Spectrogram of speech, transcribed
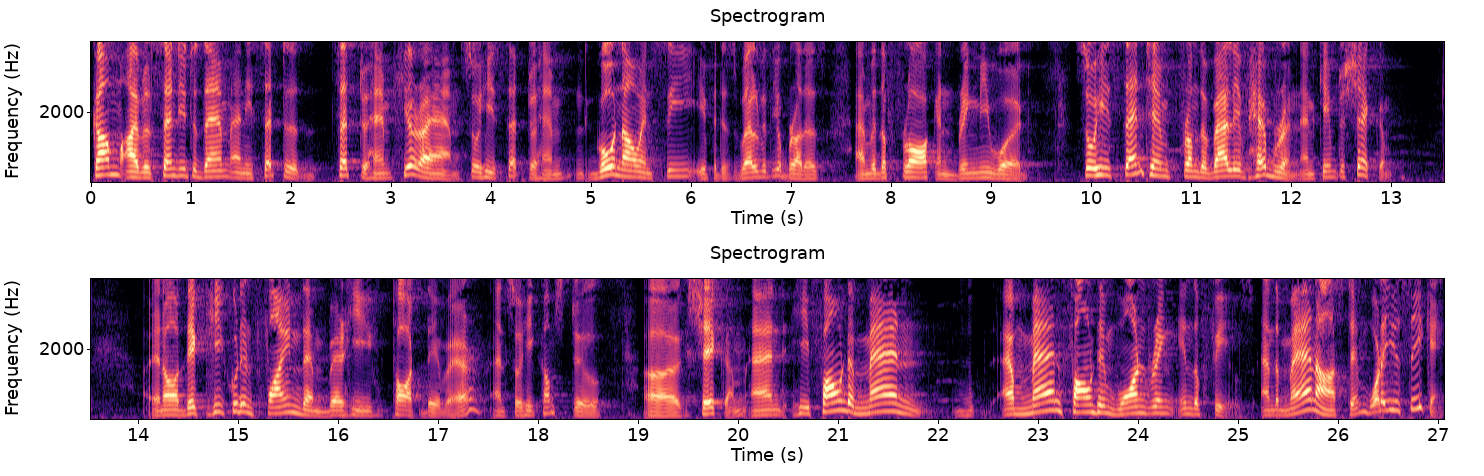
Come, I will send you to them. And he said to, said to him, Here I am. So he said to him, Go now and see if it is well with your brothers and with the flock, and bring me word. So he sent him from the valley of Hebron and came to Shechem. You know, they, he couldn't find them where he thought they were. And so he comes to uh, Shechem and he found a man. A man found him wandering in the fields. And the man asked him, What are you seeking?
